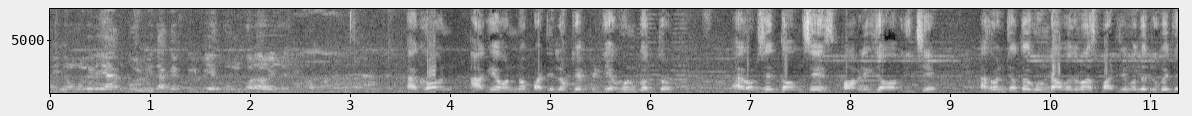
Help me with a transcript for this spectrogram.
তৃণমূলেরই এক কর্মী তাকে পিটিয়ে খুন করা হয়েছে। এখন আগে অন্য পার্টির লোককে পিটিয়ে খুন করতো। এখন সে দম শেষ পাবলিক জবাব দিচ্ছে। এখন যত গুন্ডা বদমাস পার্টির মধ্যে ঢুকেছে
